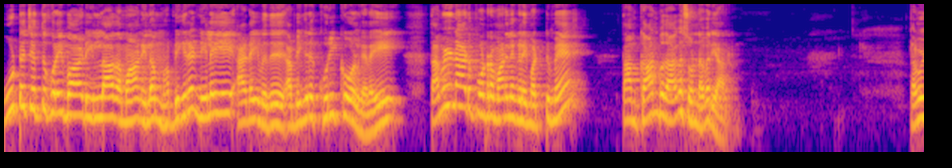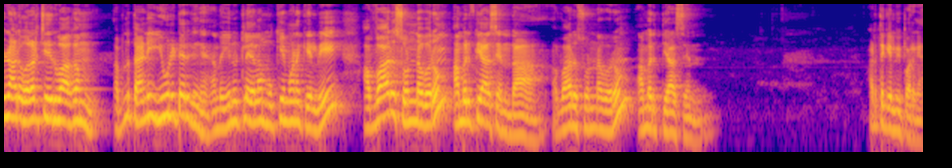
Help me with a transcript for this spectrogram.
ஊட்டச்சத்து குறைபாடு இல்லாத மாநிலம் அப்படிங்கிற நிலையை அடைவது அப்படிங்கிற குறிக்கோள்களை தமிழ்நாடு போன்ற மாநிலங்களை மட்டுமே தாம் காண்பதாக சொன்னவர் யார்? தமிழ்நாடு வளர்ச்சி நிர்வாகம் அப்படின்னு தனி யூனிட்டே இருக்குங்க. அந்த யூனிட்டில் இதெல்லாம் முக்கியமான கேள்வி. அவ்வாறு சொன்னவரும் அமிர்த்தியா சென் தான். அவ்வாறு சொன்னவரும் அமிர்த்தியா சென். அடுத்த கேள்வி பாருங்க.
